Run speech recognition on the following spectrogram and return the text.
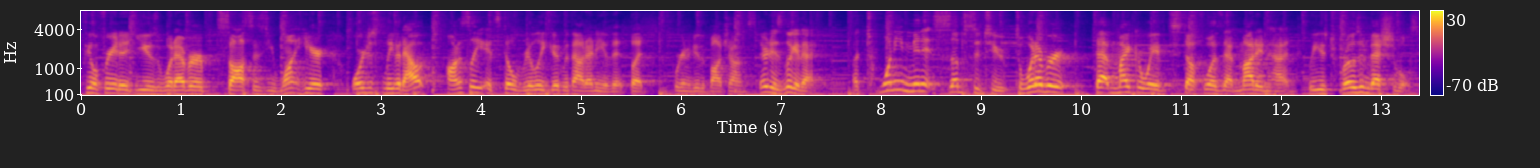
Feel free to use whatever sauces you want here, or just leave it out. Honestly, it's still really good without any of it, but we're gonna do the Bachan's. There it is, look at that a 20 minute substitute to whatever that microwave stuff was that Marin had. We used frozen vegetables.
